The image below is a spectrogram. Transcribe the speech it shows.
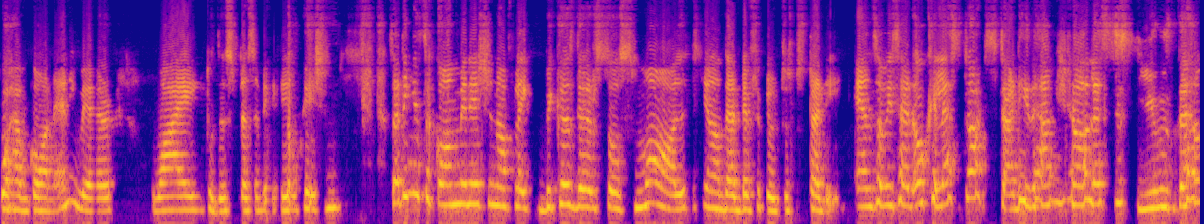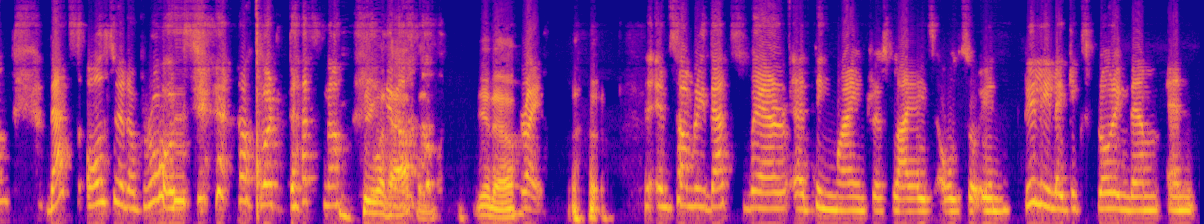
go, have gone anywhere. Why to this specific location? So i think it's a combination of like because they're so small you know they're difficult to study. And so we said okay let's not study them you know let's just use them. That's also an approach but that's not see what happens know. you know? Right in summary, that's where I think my interest lies also in really like exploring them and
